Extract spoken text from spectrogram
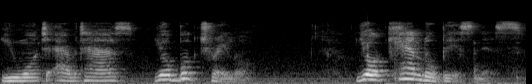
You want to advertise your book trailer, your candle business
